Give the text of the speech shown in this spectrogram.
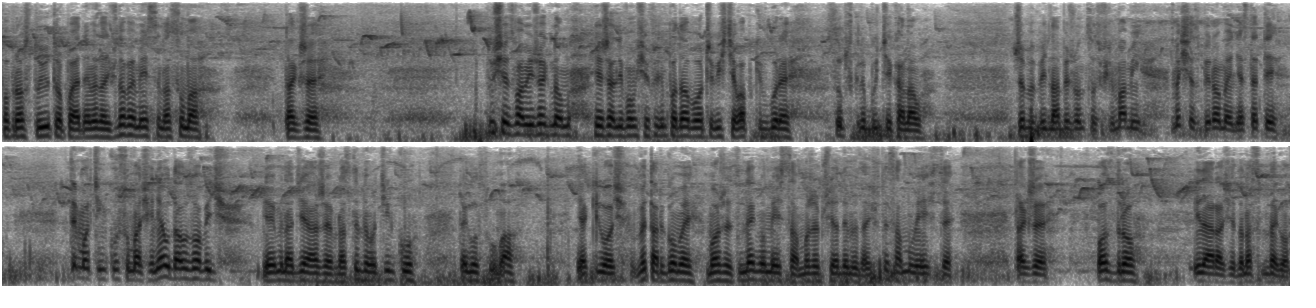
po prostu jutro pojedziemy zaś w nowe miejsce na suma. Także tu się z Wami żegnam. Jeżeli Wam się film podobał, oczywiście łapki w górę, subskrybujcie kanał, żeby być na bieżąco z filmami. My się zbieramy niestety w tym odcinku suma się nie udało złowić. Miejmy nadzieję, że w następnym odcinku tego suma jakiegoś wytargamy, może z innego miejsca, może przyjadziemy zaś w to samo miejsce. Także pozdro i na razie, do następnego.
